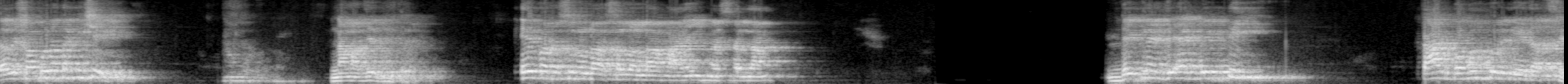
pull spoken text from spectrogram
তাহলে সফলতা কিসে নামাজের ভিতরে। এরপর রাসূলুল্লাহ সাল্লাল্লাহু আলাইহি দেখলেন যে এক ব্যক্তি কার বহন করে নিয়ে যাচ্ছে।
